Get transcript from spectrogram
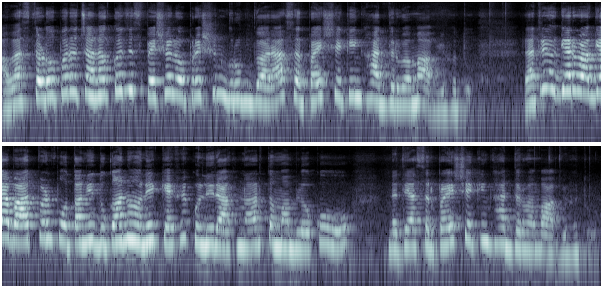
આવા સ્થળો પર અચાનક જ સ્પેશિયલ ઓપરેશન ગ્રુપ દ્વારા સરપ્રાઇઝ ચેકિંગ હાથ ધરવામાં આવ્યું હતું. રાત્રે અગિયાર વાગ્યા બાદ પણ પોતાની દુકાનો અને કેફે ખુલ્લી રાખનાર તમામ લોકોને ત્યાં સરપ્રાઇઝ ચેકિંગ હાથ ધરવામાં આવ્યું હતું.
